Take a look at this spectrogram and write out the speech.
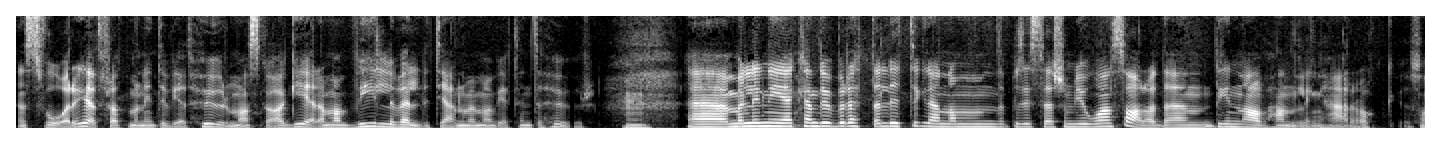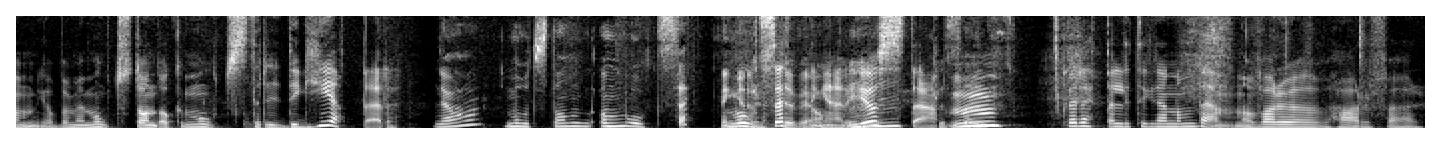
en svårighet för att man inte vet hur man ska agera. Man vill väldigt gärna men man vet inte hur. Mm. Eh, men Linnea, kan du berätta lite grann om, precis det som Johan sa, då, den, din avhandling här och som jobbar med motstånd och motstridigheter. Ja, motstånd och motsättningar. Motsättningar, mm, just det. Mm. Berätta lite grann om den och vad du har för,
